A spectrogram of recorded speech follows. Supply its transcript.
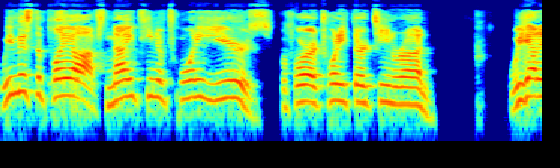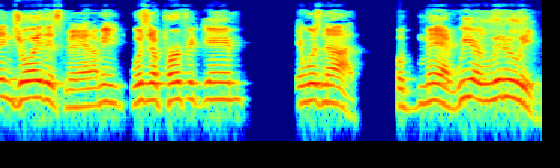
we missed the playoffs 19 of 20 years before our 2013 run. We got to enjoy this, man. I mean, was it a perfect game? It was not. But man, we are literally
